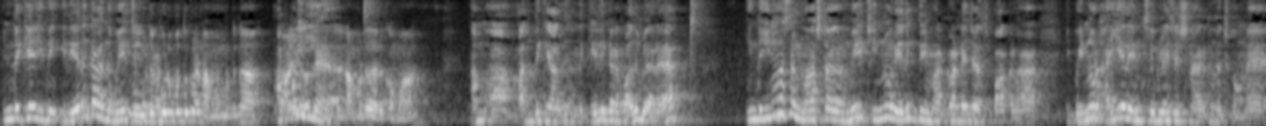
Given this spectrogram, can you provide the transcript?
இந்த கேள்வி இது இது எதுக்காக அந்த முயற்சி இந்த குடும்பத்துக்குள்ள நம்ம மட்டும் தான் அப்படி இல்ல. நம்ம தான் இருக்கோமா? நம்ம அந்த கே- அது அந்த கேள்விக்கான பதில் வேற. இந்த யூனிவர்சல் மாஸ்டர் ஆகிற முயற்சி இன்னொரு எதுக்கு தெரியுமா அட்வான்டேஜஸ் பார்க்கலாம்? இப்போ இன்னொரு ஹையர் என் சிவிலைசேஷன் இருக்குன்னு வச்சுக்கோங்களேன்.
